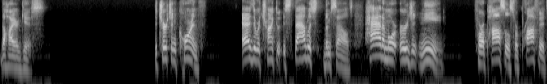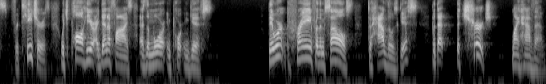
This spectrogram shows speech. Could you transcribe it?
the higher gifts the church in Corinth, as they were trying to establish themselves, had a more urgent need for apostles, for prophets, for teachers, which Paul here identifies as the more important gifts. They weren't praying for themselves to have those gifts, but that the church might have them.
